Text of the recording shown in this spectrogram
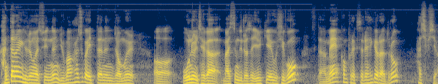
간단하게 교정할 수 있는 유방 하수가 있다는 점을 어, 오늘 제가 말씀드려서 일깨우시고 그 다음에 컴플렉스를 해결하도록 하십시오.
